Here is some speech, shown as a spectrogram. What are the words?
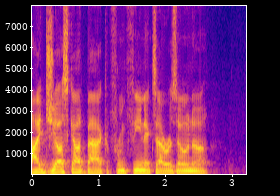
I just got back from Phoenix, Arizona.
